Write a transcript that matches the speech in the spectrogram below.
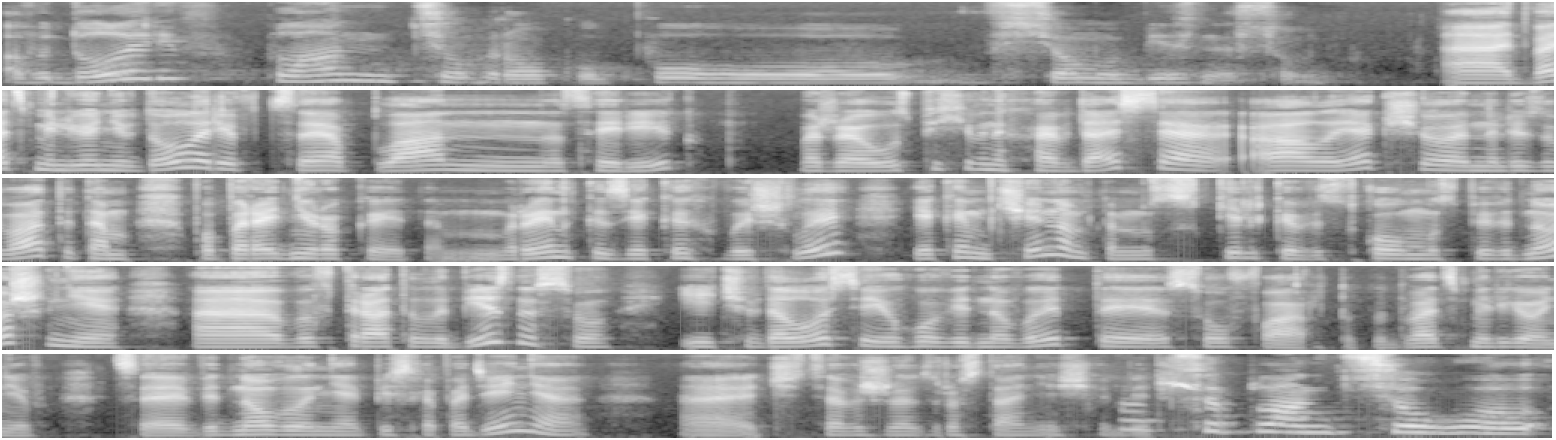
в- доларів. План цього року по всьому бізнесу. Е, 20 мільйонів доларів це план на цей рік. Бажаю успіхів, нехай вдасться. Але якщо аналізувати там попередні роки, там ринки, з яких ви йшли, яким чином там скільки в відсотковому співвідношенні е, ви втратили бізнесу, і чи вдалося його відновити so far? Тобто 20 мільйонів це відновлення після падіння, е, чи це вже зростання ще більше? Це план цього,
